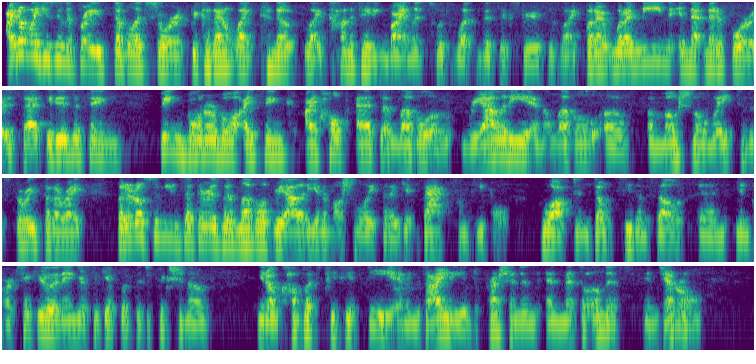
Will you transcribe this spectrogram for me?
I don't like using the phrase double-edged sword because I don't like connote like connotating violence with what this experience is like. But I, what I mean in that metaphor is that it is a thing being vulnerable, I think, I hope adds a level of reality and a level of emotional weight to the stories that I write. but it also means that there is a level of reality and emotional weight that I get back from people who often don't see themselves. And in particular, in Anger is the Gift with the depiction of, you know, complex PTSD and anxiety and depression and, and mental illness in general.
